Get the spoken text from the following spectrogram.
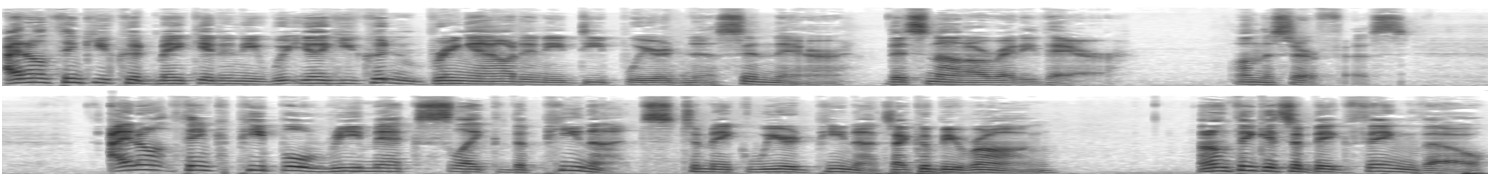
I don't think you could make it any. we- Like, you couldn't bring out any deep weirdness in there that's not already there on the surface. I don't think people remix like the peanuts to make weird peanuts. I could be wrong. I don't think it's a big thing though.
